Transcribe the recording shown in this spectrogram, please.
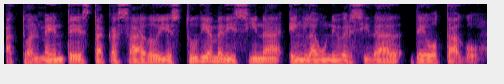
Actualmente está casado y estudia medicina en la Universidad de Otago.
